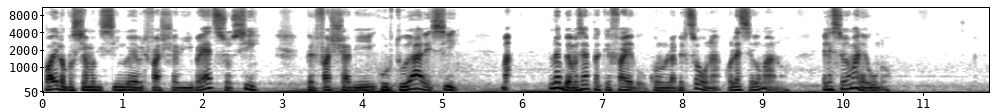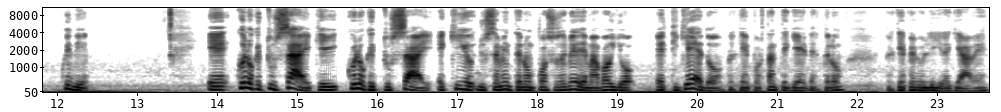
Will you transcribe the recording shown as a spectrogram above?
Poi lo possiamo distinguere per fascia di prezzo? Sì. per fascia di culturale, sì, ma noi abbiamo sempre a che fare con la persona, con l'essere umano e l'essere umano è uno. Quindi e quello che tu sai, che quello che tu sai e che io giustamente non posso sapere, ma voglio e ti chiedo, perché è importante chiedertelo, perché è proprio lì la chiave,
